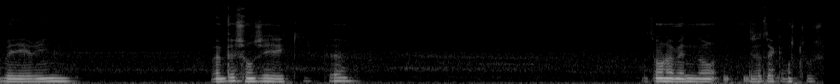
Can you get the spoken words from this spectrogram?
Bellerin. On va un peu changer l'équipe. De toute façon, là maintenant, les attaquants je touche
